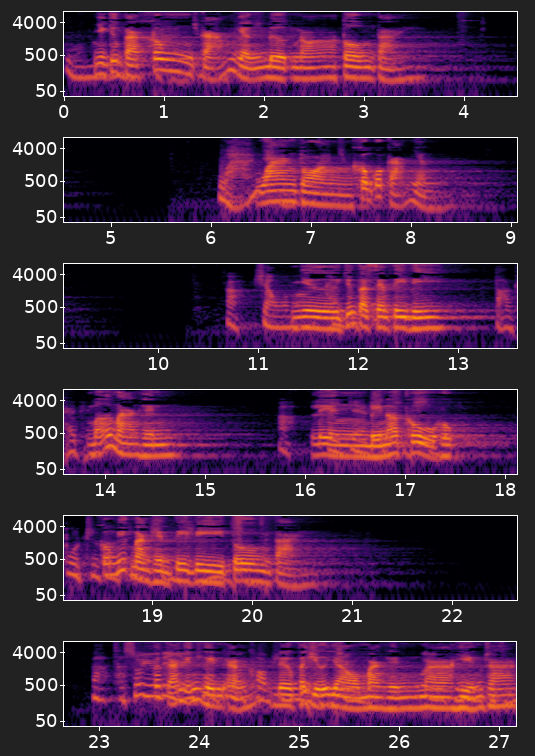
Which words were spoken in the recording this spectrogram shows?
Nhưng chúng ta không cảm nhận được nó tồn tại Hoàn toàn không có cảm nhận. Như chúng ta xem tivi Mở màn hình Liền bị nó thu hút. Không biết màn hình tivi tồn tại. Tất cả những hình ảnh đều phải dựa vào màn hình mà hiện ra.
